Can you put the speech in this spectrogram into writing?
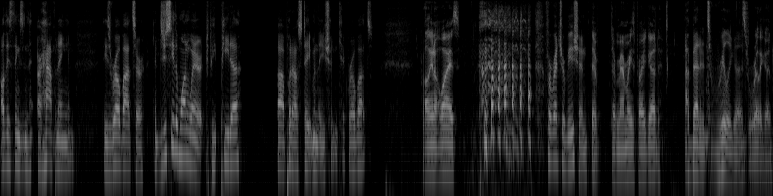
All these things in, are happening, and these robots are. And did you see the one where PETA uh, put out a statement that you shouldn't kick robots It's probably not wise. for retribution? Their their memory's very good. I bet it's really good. It's really good.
